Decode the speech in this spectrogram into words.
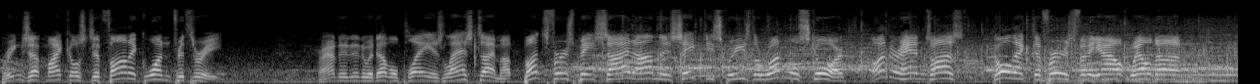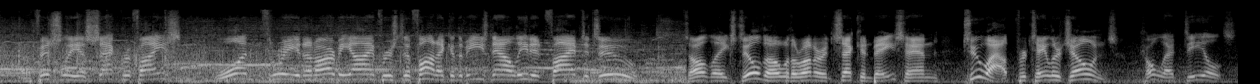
Brings up Michael Stefanic one for three. Grounded into a double play his last time up. Bunts first base side on the safety squeeze. The run will score. Underhand toss. Kolek to first for the out. Well done. Officially a sacrifice. 1 3 and an RBI for Stefanic, and the Bees now lead it 5 to 2. Salt Lake still, though, with a runner at second base and two out for Taylor Jones. Kolek deals.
